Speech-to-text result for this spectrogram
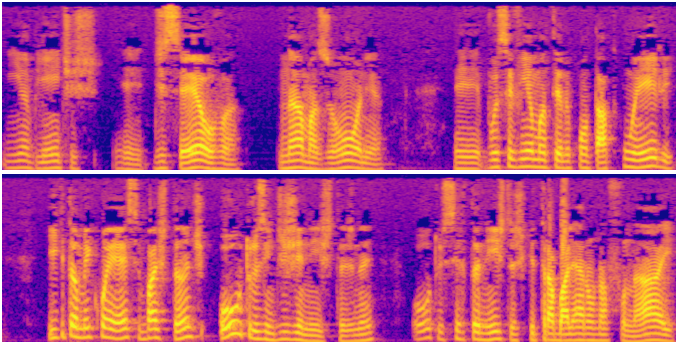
em ambientes é, de selva, na Amazônia. É, você vinha mantendo contato com ele e que também conhece bastante outros indigenistas, né? outros sertanistas que trabalharam na FUNAI,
